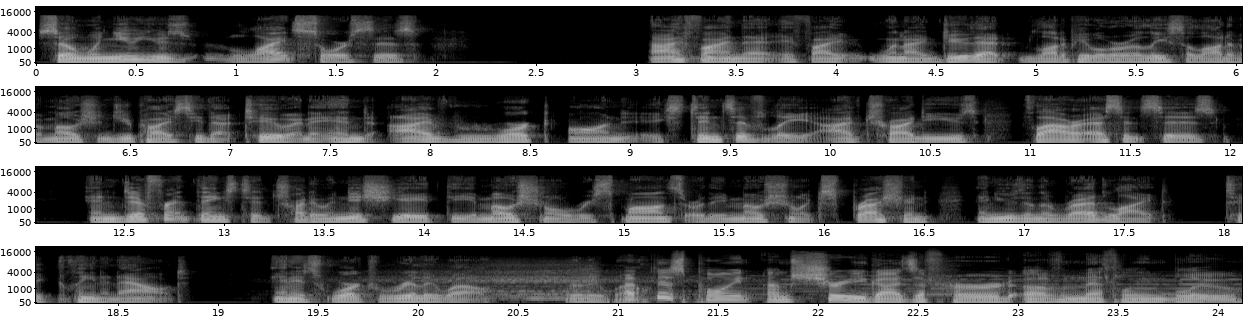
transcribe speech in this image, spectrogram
So when you use light sources, I find that if I when I do that, a lot of people will release a lot of emotions. You probably see that too. And and I've worked on extensively. I've tried to use flower essences, and different things to try to initiate the emotional response or the emotional expression and using the red light to clean it out. And it's worked really well really well. At this point, I'm sure you guys have heard of methylene blue,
